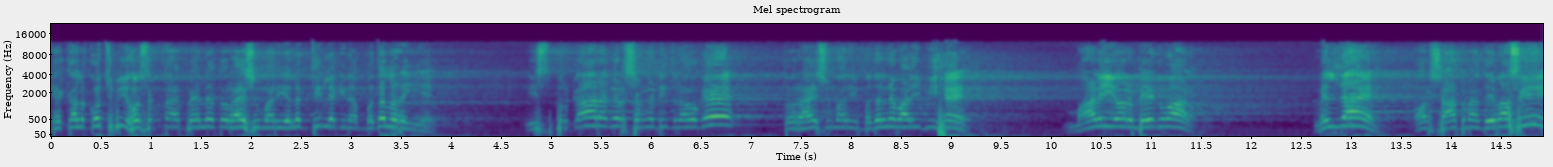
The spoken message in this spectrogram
कि कल कुछ भी हो सकता है, पहले तो रायशुमारी अलग थी, लेकिन अब बदल रही है। इस प्रकार अगर संगठित रहोगे तो रायशुमारी बदलने वाली भी है। माड़ी और मेघवाड़ मिल जाए और साथ में देवासी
